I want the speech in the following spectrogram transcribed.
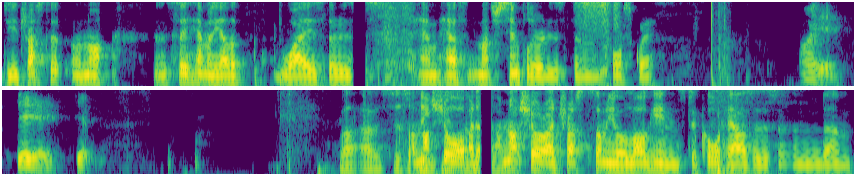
do you trust it or not? And see how many other ways there is, how, how much simpler it is than Foursquare. Oh yeah, yeah, yeah, yeah. Well, I was just. So I'm not sure. I I'm not sure. I trust some of your logins to courthouses and um,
